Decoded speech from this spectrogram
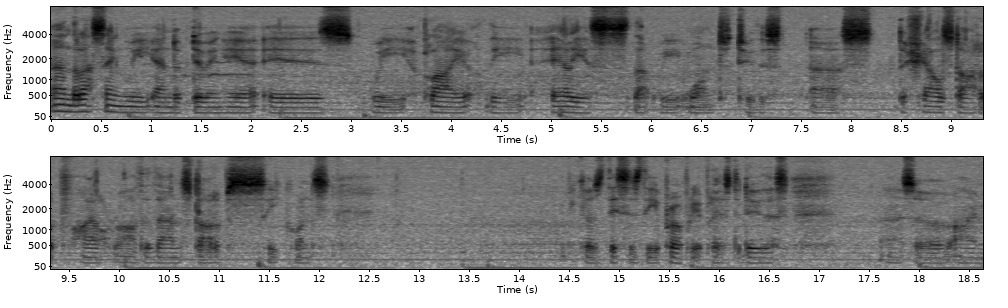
And the last thing we end up doing here is we apply the alias that we want to this, uh, the shell startup file rather than startup sequence because this is the appropriate place to do this. Uh, so I'm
